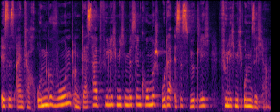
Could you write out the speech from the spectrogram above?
ist es einfach ungewohnt und deshalb fühle ich mich ein bisschen komisch oder ist es wirklich, fühle ich mich unsicher.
